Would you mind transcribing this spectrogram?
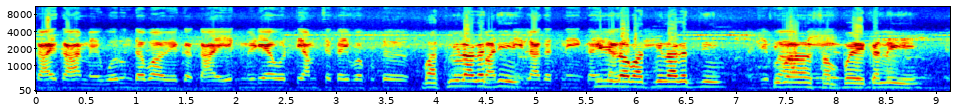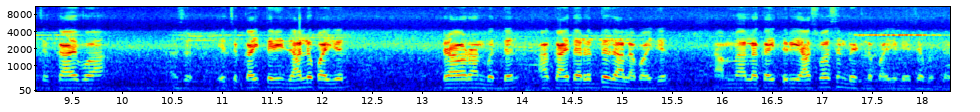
काय काम आहे? वरून दबाव आहे का काय? एक मीडियावरती आमचं काही बा कुठं बातमी लागत नाही. लागत नाही काही बातमी नाही. लागत नाही. म्हणजे संप आहे का नाही याचं काय बा असं याचं काहीतरी झालं पाहिजे. ड्रायव्हरांबद्दल हा कायदा रद्द झाला पाहिजे. आम्हाला काहीतरी आश्वासन भेटलं पाहिजे याच्याबद्दल.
